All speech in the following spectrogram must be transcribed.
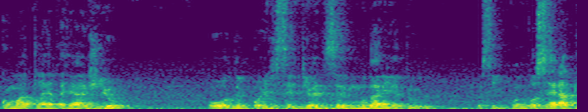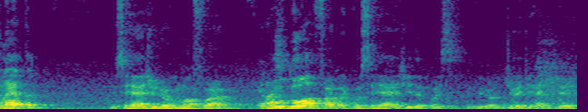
como atleta reagiu? Ou depois de ser judge você mudaria tudo? Assim, quando você era atleta, você reagiu de alguma forma. Eu acho- Mudou a forma que você reagiu depois que você virou judge, head judge?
